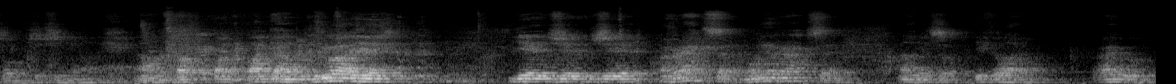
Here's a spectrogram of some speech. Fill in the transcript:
slovo přečíně. A pak, pak, pak druhá je, je, že, že reakce, moje reakce na něco je fileno. Reaguju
